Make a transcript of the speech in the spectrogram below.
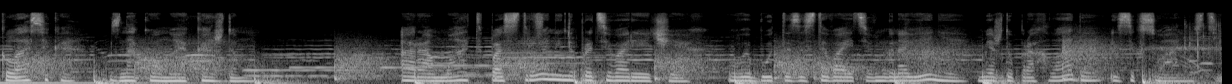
Классика, знакомая каждому. Аромат, построенный на противоречиях. Вы будто застываете в мгновении между прохладой и сексуальностью.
